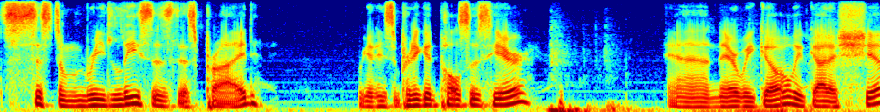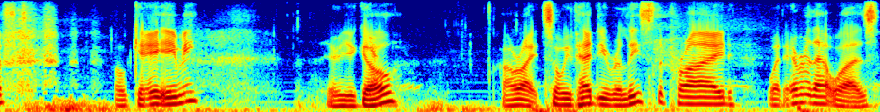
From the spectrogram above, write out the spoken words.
system releases this pride. We're getting some pretty good pulses here. And there we go. We've got a shift. Okay, Amy. There you go. All right. So we've had you release the pride, whatever that was.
